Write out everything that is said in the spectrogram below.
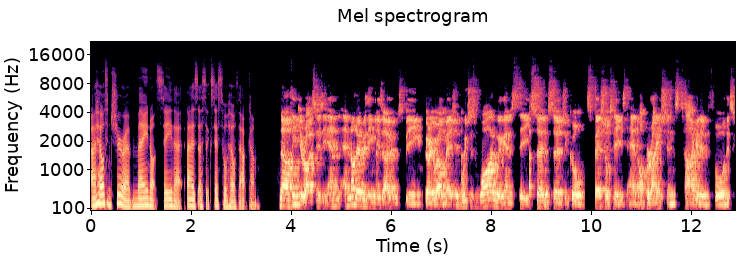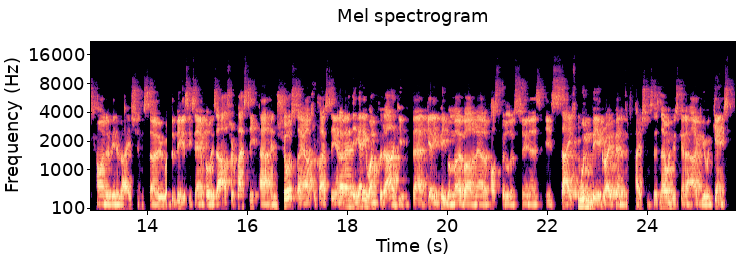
A health insurer may not see that as a successful health outcome. No, I think you're right, Suzi. And, and not everything is open to being very well measured, which is why we're going to see certain surgical specialties and operations targeted for this kind of innovation. So the biggest example is arthroplasty uh, and short stay arthroplasty. And I don't think anyone could argue that getting people mobile and out of hospital as soon as is safe wouldn't be a great benefit to patients. There's no one who's going to argue against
